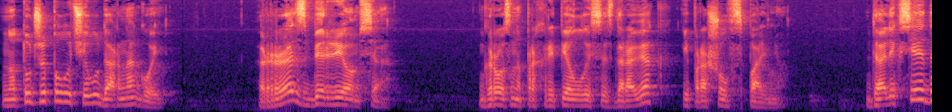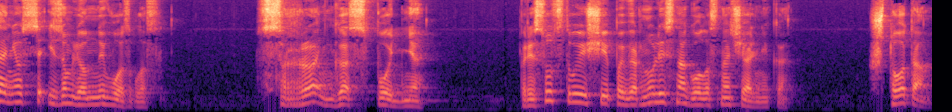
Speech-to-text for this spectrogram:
но тут же получил удар ногой. «Разберемся!» – грозно прохрипел лысый здоровяк и прошел в спальню. До Алексея донесся изумленный возглас. «Срань господня!» Присутствующие повернулись на голос начальника. «Что там?»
